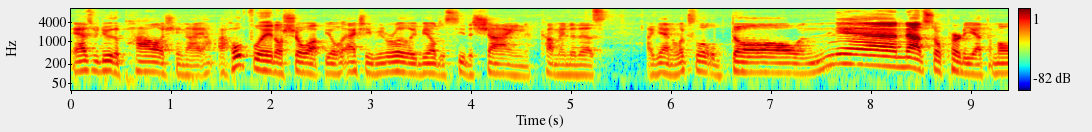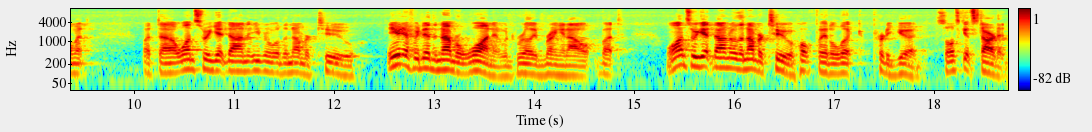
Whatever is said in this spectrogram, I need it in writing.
as we do the polishing, I, hopefully it'll show up. You'll actually really be able to see the shine come into this. Again, it looks a little dull and yeah, not so pretty at the moment. But uh, once we get done, even with the number two, even if we did the number one, it would really bring it out. But once we get down to the number two, hopefully it'll look pretty good. So let's get started.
